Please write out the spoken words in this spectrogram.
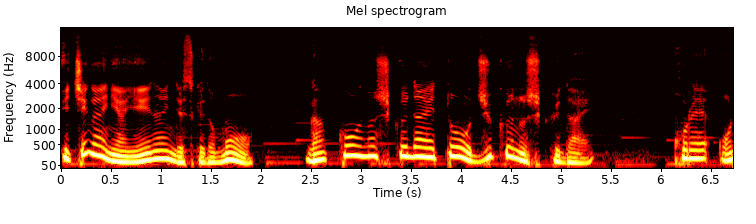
一概には言えないんですけども学校の宿題と塾の宿題これ同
